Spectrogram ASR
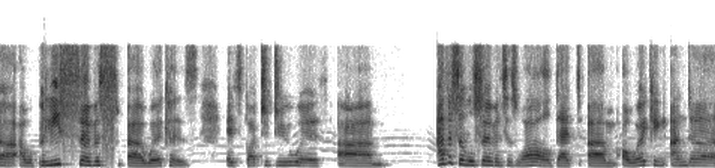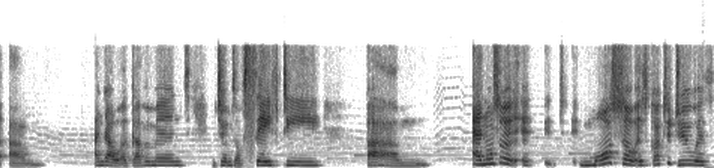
uh, our police service uh, workers, it's got to do with um, other civil servants as well that um, are working under um, and our government in terms of safety. Um, and also, it, it, more so, it's got to do with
